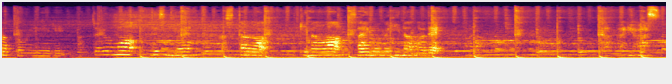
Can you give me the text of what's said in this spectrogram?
かったおにぎり。あっという間ですね。明日が沖縄最後の日なので頑張ります。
